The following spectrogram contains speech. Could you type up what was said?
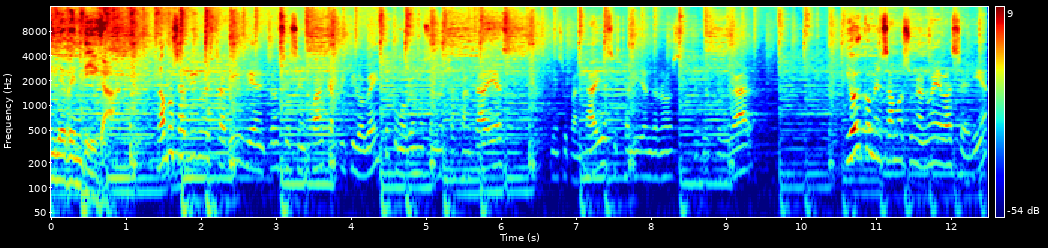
y le bendiga. Vamos a abrir nuestra Biblia entonces en Juan capítulo 20, como vemos en nuestras pantallas su pantalla, si están mirándonos desde este lugar. Y hoy comenzamos una nueva serie.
